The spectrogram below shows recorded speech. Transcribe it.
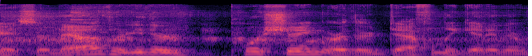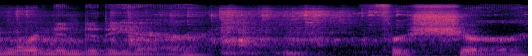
Okay, so now they're either pushing or they're definitely getting their warden into the air. For sure.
